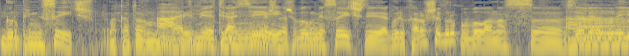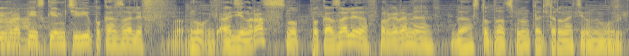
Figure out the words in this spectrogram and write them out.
группы Message, о котором мы а, говорили. это, это Конечно, Message это был Message. Я говорю, хорошая группа была. Нас э, взяли А-а-а. на европейской MTV, показали, ну, один раз, но показали в программе, да, 120 минут альтернативной музыки.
